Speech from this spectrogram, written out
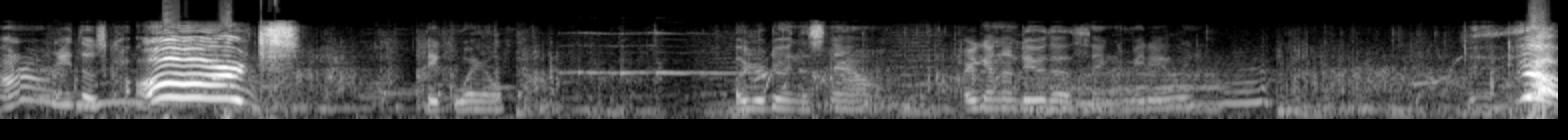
I don't read those cards. Big whale. Oh, you're doing this now. Are you gonna do the thing immediately? Yeah.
